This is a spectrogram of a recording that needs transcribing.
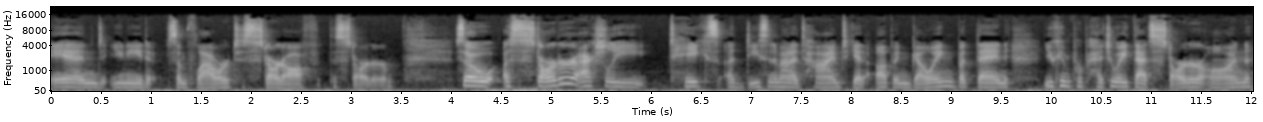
and you need some flour to start off the starter. So, a starter actually takes a decent amount of time to get up and going, but then you can perpetuate that starter on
